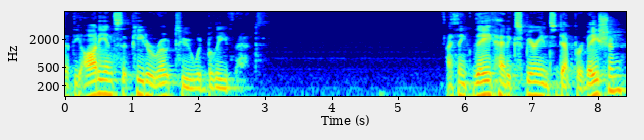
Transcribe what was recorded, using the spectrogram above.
that the audience that Peter wrote to would believe that. I think they had experienced deprivation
